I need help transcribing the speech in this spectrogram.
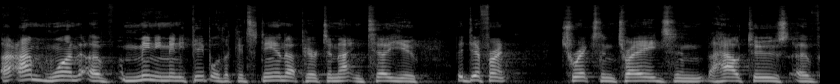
I'm one of many, many people that could stand up here tonight and tell you the different tricks and trades and the how to's of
